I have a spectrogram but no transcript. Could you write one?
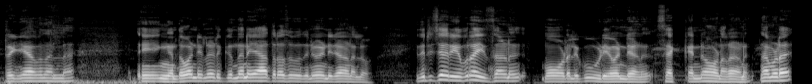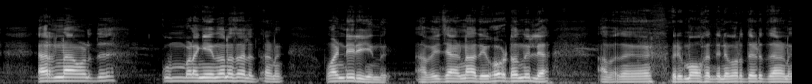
ഇലക്ട്രിക് ആകുമ്പോൾ നല്ല ഇങ്ങനത്തെ വണ്ടികൾ എടുക്കുന്നതന്നെ യാത്രാ സുഖത്തിന് വേണ്ടിയിട്ടാണല്ലോ. ഇതൊരു ചെറിയ പ്രൈസാണ് മോഡൽ കൂടിയ വണ്ടിയാണ്. സെക്കൻഡ് ഓണറാണ് നമ്മുടെ എറണാകുളത്ത് കുമ്പളങ്ങി എന്ന് പറഞ്ഞ സ്ഥലത്താണ് വണ്ടി ഇരിക്കുന്നത്. അപ്പോൾ ഈ ചേട്ടൻ അധികം ഓട്ടമൊന്നുമില്ല അപ്പോൾ ഒരു മോഹത്തിന്റെ പുറത്ത് എടുത്തതാണ്.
